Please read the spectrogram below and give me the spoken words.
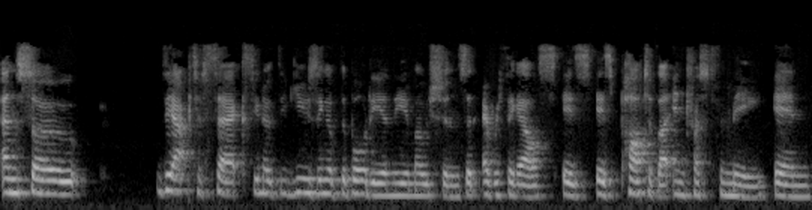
And so the act of sex, you know, the using of the body and the emotions and everything else is is part of that interest for me in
